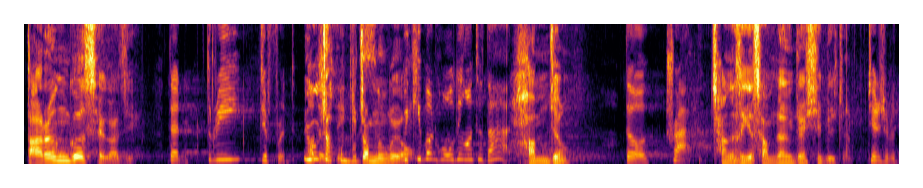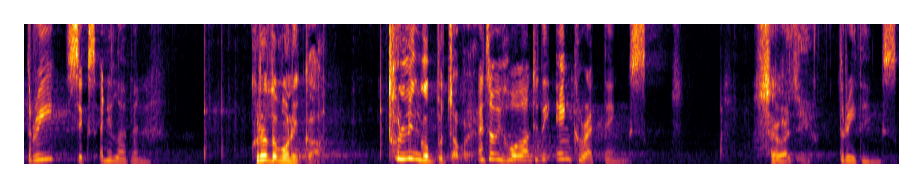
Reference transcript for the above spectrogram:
다른 것 세 가지. That three different 이걸 other 자꾸 things. 붙잡는 거예요. We keep on holding on to that. 함정, The trap. 창세기 3장 1장 11장. Genesis chapter 3, 6, and 11. 그러다 보니까 틀린 것 붙잡아요. And so we hold on to the incorrect things. 세 가지. Three things.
